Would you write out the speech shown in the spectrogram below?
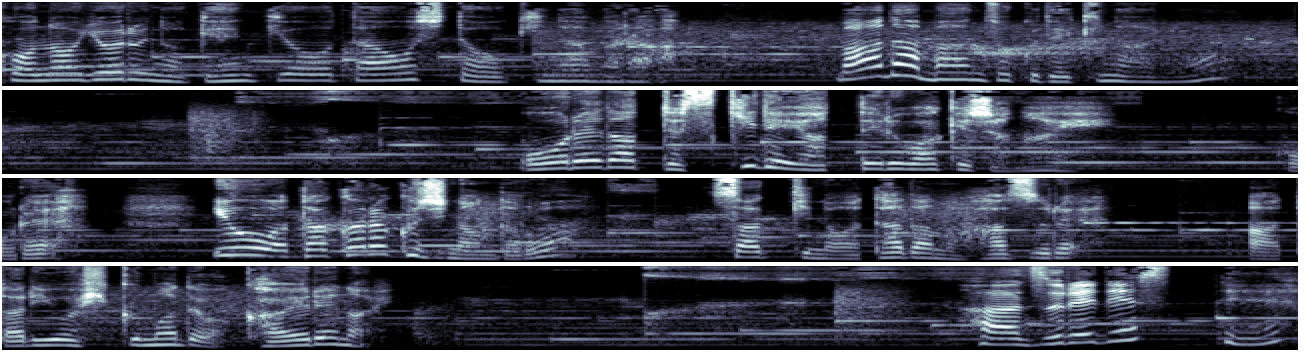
この夜の元凶を倒しておきながら、まだ満足できないの？俺だって好きでやってるわけじゃない。これ要は宝くじなんだろ？さっきのはただの外れ。当たりを引くまでは帰れない。外れですって？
